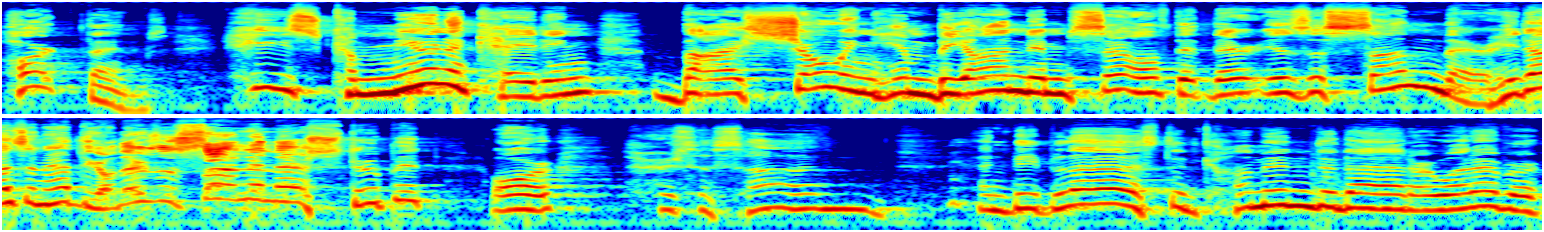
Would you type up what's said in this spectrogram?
heart things. He's communicating by showing him beyond himself that there is a son there. He doesn't have to go, there's a son in there, stupid, or there's a son and be blessed and come into that or whatever.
